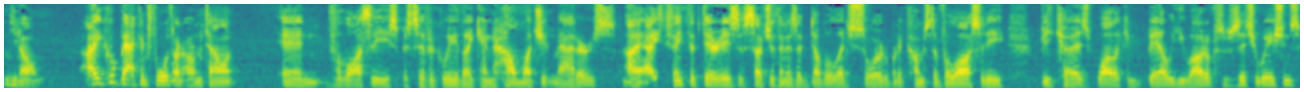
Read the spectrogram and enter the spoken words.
you know, I go back and forth on arm talent and velocity specifically, like and how much it matters. Mm-hmm. I, I, think that there is such a thing as a double edged sword when it comes to velocity, because while it can bail you out of some situations,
